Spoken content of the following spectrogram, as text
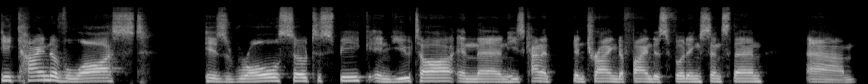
he kind of lost his role, so to speak, in Utah, and then he's kind of been trying to find his footing since then. Um,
